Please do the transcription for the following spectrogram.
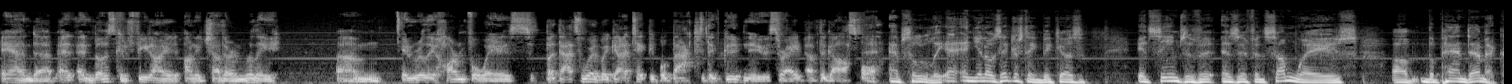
and, uh, and, and those can feed on on each other and really um, in really harmful ways. But that's where we got to take people back to the good news, right, of the gospel. Absolutely. And, and you know, it's interesting because it seems as if, as if in some ways, um, the pandemic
